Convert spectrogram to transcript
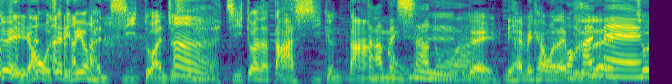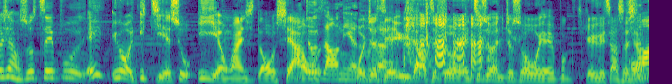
对，然后我在里面又很极端，就是 极端的大喜跟大怒，大怒啊！对，你还没看过那部对不对？所以我想说这部，哎，因为我一结束一演完楼下，我我就直接遇到制作人，制作人就说我有一部有一个角色想做，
